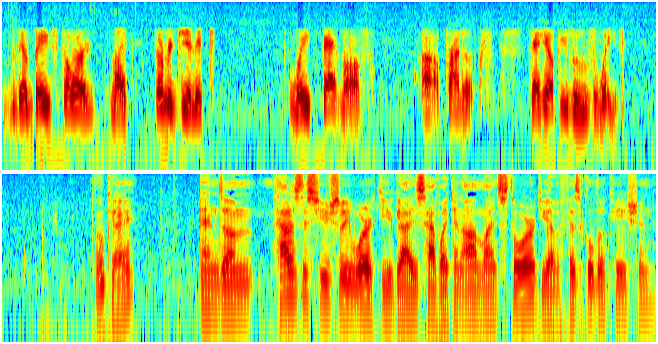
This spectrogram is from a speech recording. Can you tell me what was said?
they're based on like thermogenic weight fat loss uh, products that help you lose weight. Okay. And um, how does this usually work? Do you guys have like an online store? Do you have a physical location?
